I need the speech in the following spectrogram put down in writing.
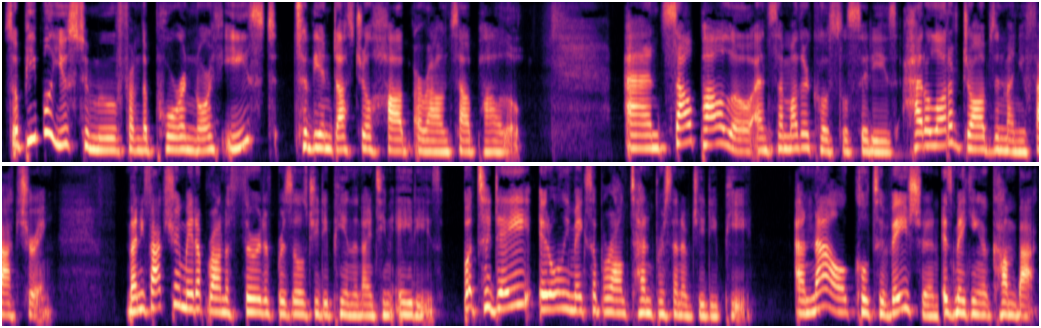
So people used to move from the poor northeast to the industrial hub around Sao Paulo. And Sao Paulo and some other coastal cities had a lot of jobs in manufacturing. Manufacturing made up around a third of Brazil's GDP in the 1980s, but today it only makes up around 10% of GDP. And now cultivation is making a comeback,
